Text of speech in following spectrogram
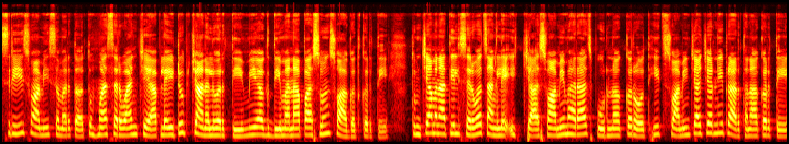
श्री स्वामी समर्थ तुम्हा सर्वांचे आपल्या यूट्यूब चॅनलवरती मी अगदी मनापासून स्वागत करते. तुमच्या मनातील सर्व चांगल्या इच्छा स्वामी महाराज पूर्ण करोत हीच स्वामींच्या चरणी प्रार्थना करते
